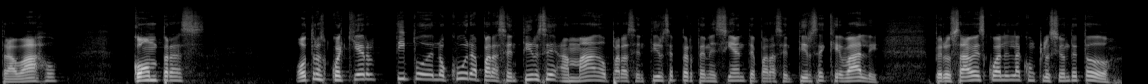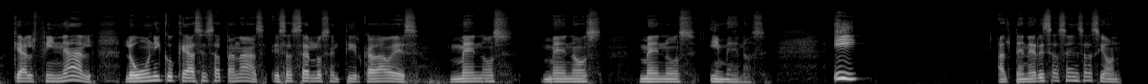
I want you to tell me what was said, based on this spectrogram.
trabajo, compras, otros, cualquier tipo de locura para sentirse amado, para sentirse perteneciente, para sentirse que vale. Pero ¿sabes cuál es la conclusión de todo? Que al final lo único que hace Satanás es hacerlo sentir cada vez menos, menos, menos y menos. Y al tener esa sensación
